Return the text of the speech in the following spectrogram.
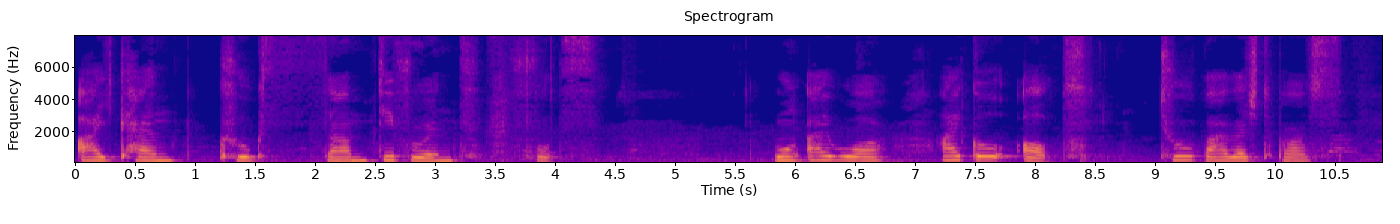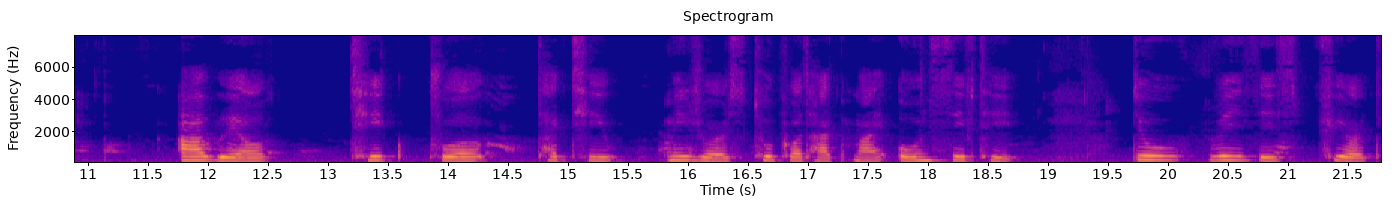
I can cook some different foods. When I war, I go out to buy vegetables. I will take protective measures to protect my own safety. During this period,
